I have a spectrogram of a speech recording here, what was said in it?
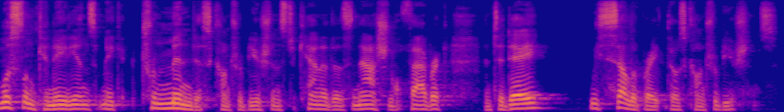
Muslim Canadians make tremendous contributions to Canada's national fabric, and today we celebrate those contributions.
